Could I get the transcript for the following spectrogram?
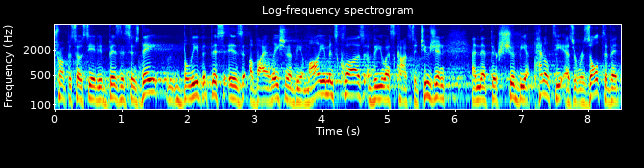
Trump associated businesses. They believe that this is a violation of the Emoluments Clause of the U.S. Constitution and that there should be a penalty as a result of it.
